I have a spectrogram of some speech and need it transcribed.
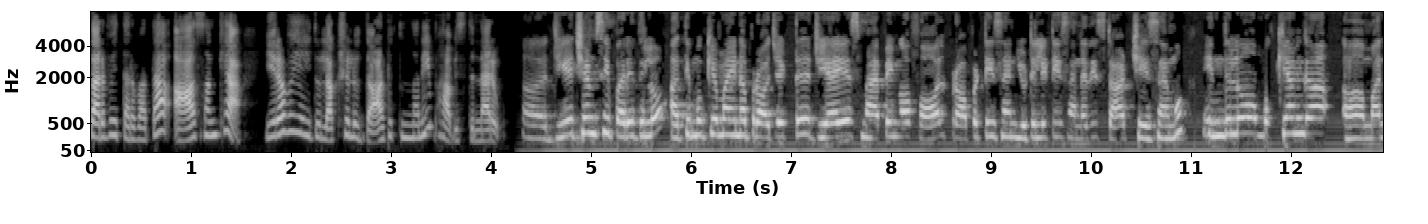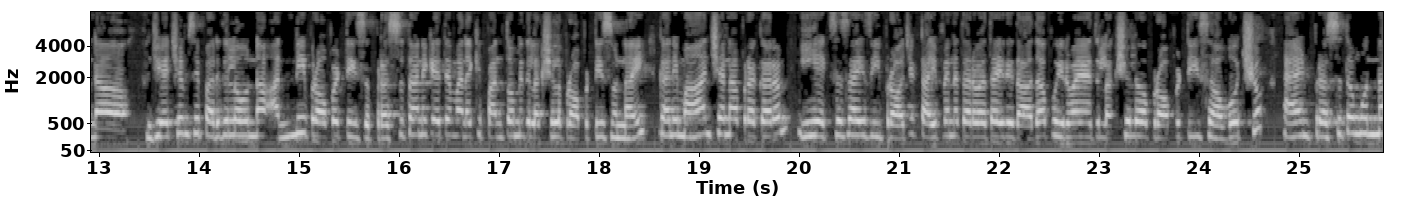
సర్వే తర్వాత ఆ సంఖ్య ఇరవై ఐదు లక్షలు దాటుతుందని భావిస్తున్నారు. జిహెచ్ఎంసి పరిధిలో అతి ముఖ్యమైన project GIS mapping of all properties and utilities అనేది స్టార్ట్ చేశాము. ఇందులో ముఖ్యంగా మన జిహెచ్ఎంసి పరిధిలో ఉన్న అన్ని ప్రాపర్టీస్ ప్రస్తుతానికైతే మనకి పంతొమ్మిది లక్షల ప్రాపర్టీస్ ఉన్నాయి. కానీ మా అంచనా ప్రకారం ఈ ఎక్సర్సైజ్ ఈ ప్రాజెక్ట్ అయిపోయిన తర్వాత ఇది దాదాపు ఇరవై ఐదు లక్షల ప్రాపర్టీస్ అవ్వచ్చు. అండ్ ప్రస్తుతం ఉన్న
